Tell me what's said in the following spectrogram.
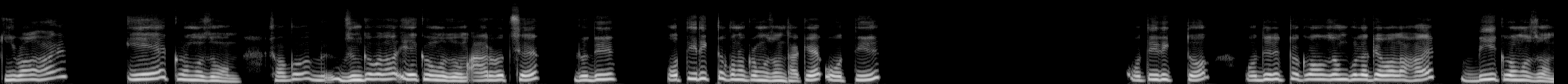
কি বলা হয়? এ ক্রোমোজোম। সকল জিনকে বলা হয় এ ক্রোমোজোম। আর হচ্ছে যদি অতিরিক্ত কোনো ক্রোমোজোম থাকে, অতি অতিরিক্ত অতিরিক্ত ক্রোমোজোমগুলোকে বলা হয় বি ক্রোমোজোম।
